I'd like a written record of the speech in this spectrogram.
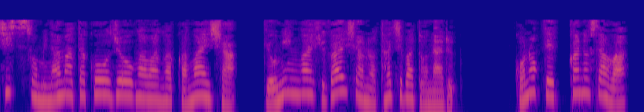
窒素水俣工場側が加害者、漁民が被害者の立場となる。この結果の差は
